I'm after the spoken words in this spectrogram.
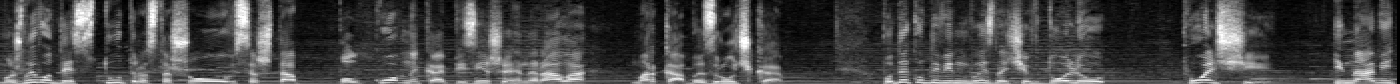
Можливо, десь тут розташовувався штаб полковника, а пізніше генерала Марка Безручка. Подекуди він визначив долю Польщі і навіть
